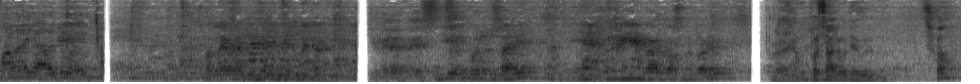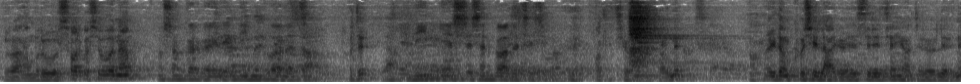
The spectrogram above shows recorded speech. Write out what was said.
मलाई यहाँ उपचार हुँदै छ र हाम्रो सरको शुभ नाम? शङ्कर गैरे निमको अध्यक्ष। हजुर। निम एसोसिएसनको अध्यक्ष अध्यक्ष हुनुहुन्छ होइन? एकदम खुसी लाग्यो यसरी चाहिँ हजुरहरूले होइन?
